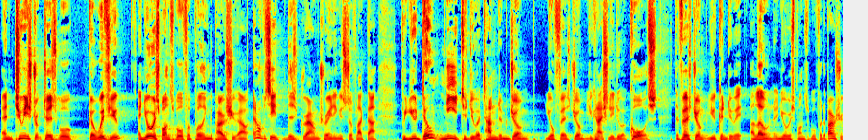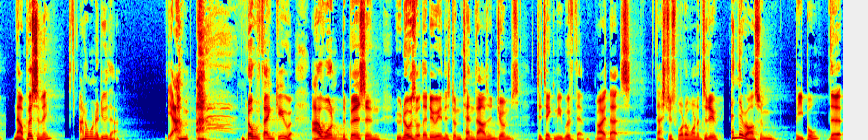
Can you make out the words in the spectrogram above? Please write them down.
and two instructors will go with you, and you're responsible for pulling the parachute out. And obviously, there's ground training and stuff like that. But you don't need to do a tandem jump, your first jump. You can actually do a course. The first jump, you can do it alone, and you're responsible for the parachute. Now, personally, I don't want to do that. Yeah, no, thank you. I want the person who knows what they're doing, that's done 10,000 jumps, to take me with them, right? That's, that's just what I wanted to do. And there are some people that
